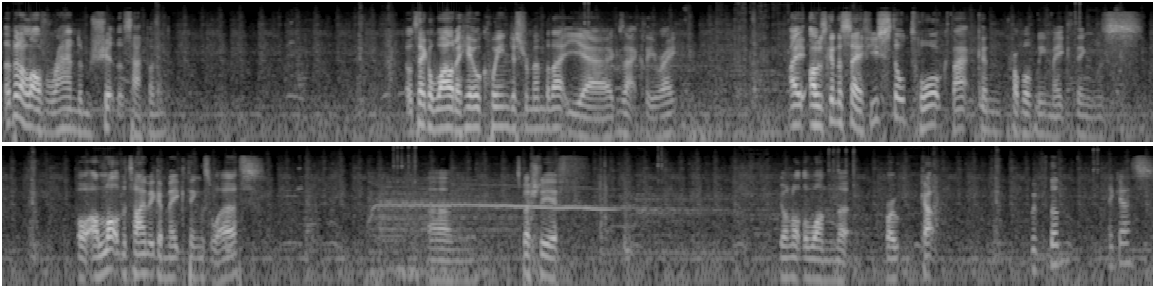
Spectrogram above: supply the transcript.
there's been a lot of random shit that's happened. It'll take a while to heal Queen, just remember that? Yeah, exactly, right? I, I was going to say, if you still talk, that can probably make things... Or a lot of the time it can make things worse. Um, especially if you're not the one that broke up with them, I guess.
